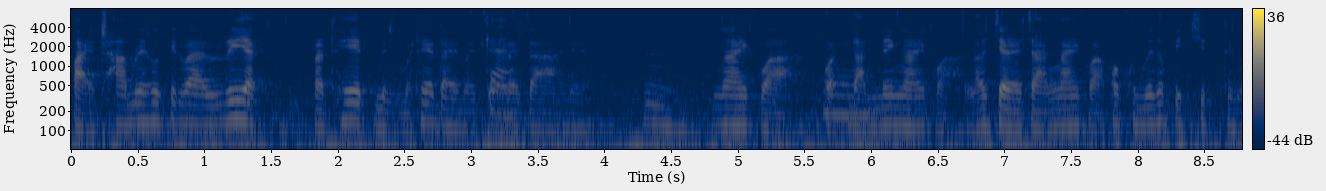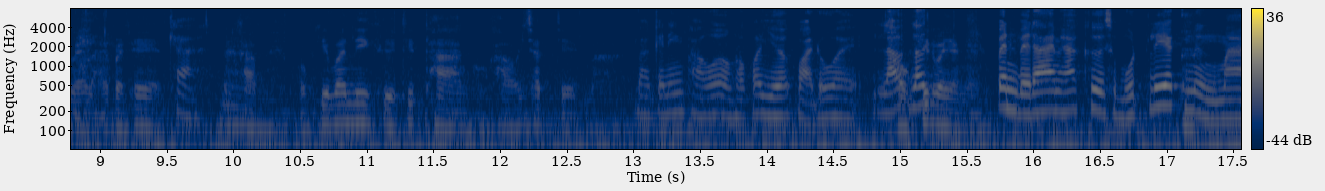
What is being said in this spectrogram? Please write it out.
ฝ่ายทรัมป์เนี่ยเขาคิดว่าเรียกประเทศหนึ่งประเทศใดมาเจรจาเนี่ยอืม ง่ายกว่ากดดันได้ง่ายกว่า แล้วเจรจาง่ายกว่า เพราะคุณไม่ต้องไปคิดถึงหลาย ๆ ประเทศค่ะนะครับผมคิดว่านี่คือทิศทางของเขาชัดเจนมาก bargaining power ของเขาก็เยอะกว่าด้วย แล้วเขาแล้วคิดว่าอย่างนั้นเป็นไปได้ไหมคะคือสมมติเรียกหนึ่งมา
